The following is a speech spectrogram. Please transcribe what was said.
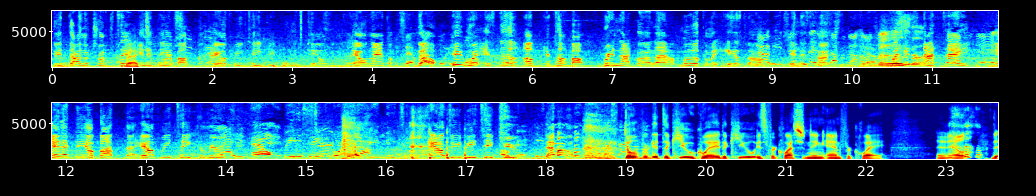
Did Donald Trump say Correct. anything about the LGBT people which killed in Orlando? He said no, he Islam. went and stood up and talked about we're not going to allow Muslim and Islam No, in this country. Yeah. But he did not say anything about the LGBT community, LBT or LGBT? LGBTQ. Okay. Don't forget the Q, Quay. The Q is for questioning and for Quay. And L- the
